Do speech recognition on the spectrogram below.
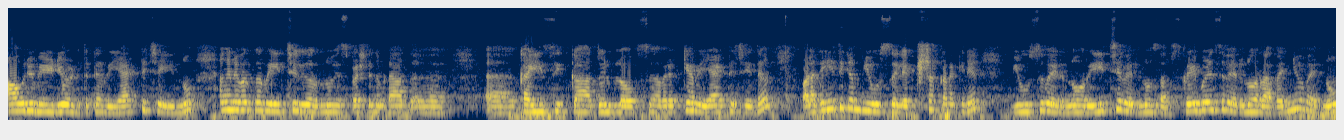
ആ ഒരു വീഡിയോ എടുത്തിട്ട് റിയാക്ട് ചെയ്യുന്നു. അങ്ങനെ ഇവർക്ക് റീച്ച് കയറുന്നു. എസ്പെഷ്യലി നമ്മുടെ കൈസിക്ക അതുൽ ബ്ലോഗ്സ് അവരൊക്കെ റിയാക്ട് ചെയ്ത് വളരെയധികം വ്യൂസ് ലക്ഷക്കണക്കിന് വ്യൂസ് വരുന്നു. റീച്ച് വരുന്നു. സബ്സ്ക്രൈബേഴ്സ് വരുന്നു. റവന്യൂ വരുന്നു.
